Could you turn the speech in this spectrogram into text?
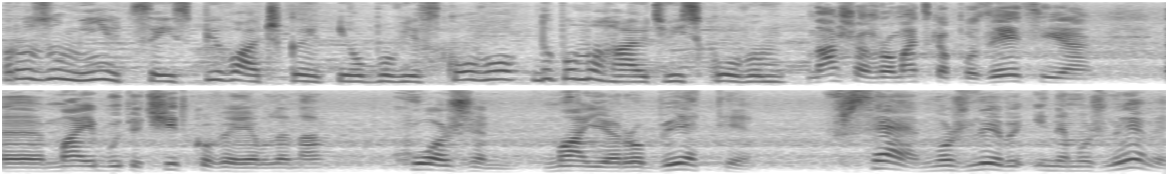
Розуміють це і співачки, і обов'язково допомагають військовим. Наша громадська позиція е, має бути чітко виявлена. Кожен має робити все можливе і неможливе,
